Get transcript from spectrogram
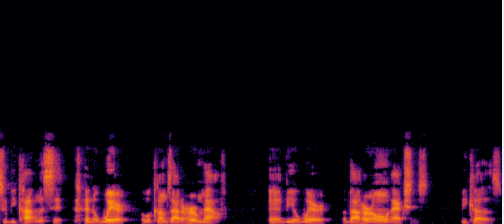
to be cognizant and aware of what comes out of her mouth and be aware about her own actions because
